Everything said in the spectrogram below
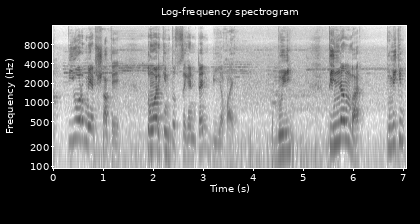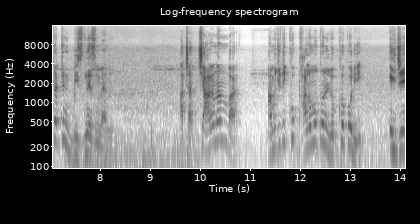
আত্মীয়র মেয়ের সাথে তোমার কিন্তু সেকেন্ড টাইম বিয়ে হয়। দুই, তিন নাম্বার, তুমি কিন্তু একজন বিজনেসম্যান আচ্ছা চার নাম্বার, আমি যদি খুব ভালো মতন লক্ষ্য করি, এই যে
